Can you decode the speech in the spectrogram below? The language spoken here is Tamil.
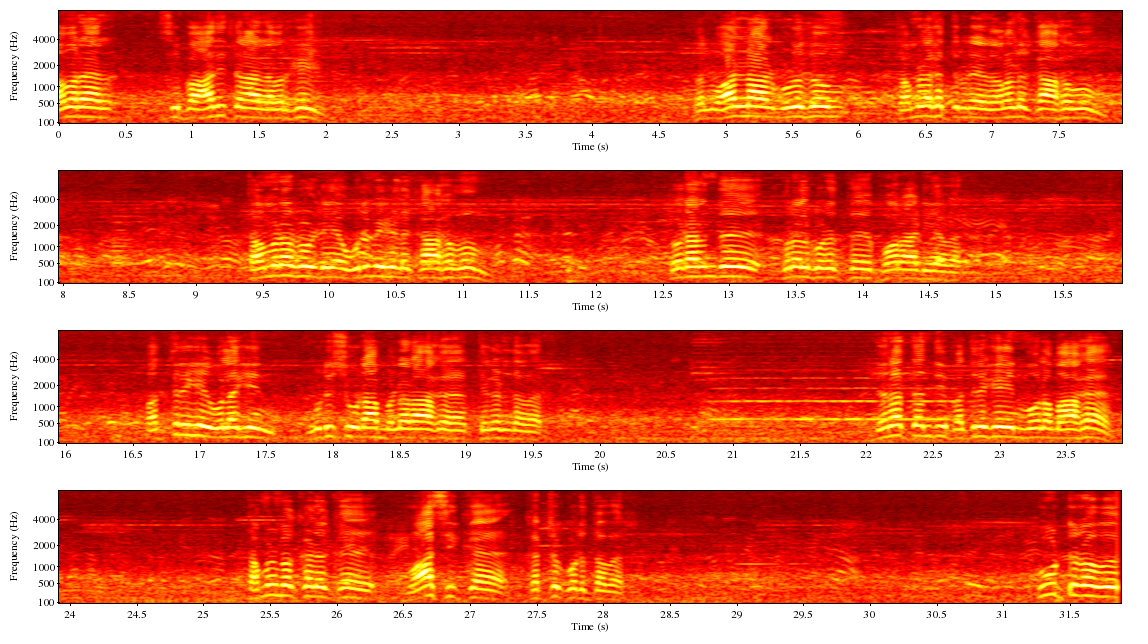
அமரர் சிப ஆதித்தனார் அவர்கள் தன் வாழ்நாள் முழுதும் தமிழகத்தினுடைய நலனுக்காகவும் தமிழர்களுடைய உரிமைகளுக்காகவும் தொடர்ந்து குரல் கொடுத்து போராடியவர். பத்திரிகை உலகின் முடிசூடா மன்னராக திகழ்ந்தவர். தினத்தந்தி பத்திரிகையின் மூலமாக தமிழ் மக்களுக்கு வாசிக்க கற்றுக் கொடுத்தவர். கூட்டுறவு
